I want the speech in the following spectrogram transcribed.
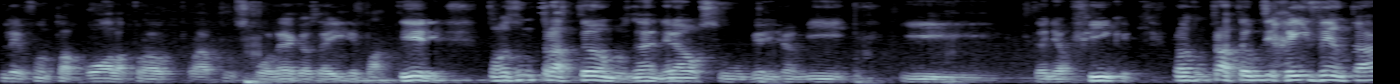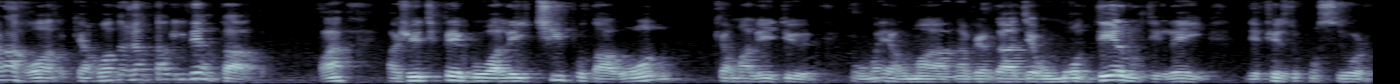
levanto a bola para os colegas aí rebaterem, nós não tratamos, né, Nelson, Benjamin e Daniel Fink, nós não tratamos de reinventar a roda, porque a roda já estava inventada. Tá? A gente pegou a lei tipo da ONU, que é uma lei de, uma, é uma, na verdade, é um modelo de lei de defesa do consumidor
